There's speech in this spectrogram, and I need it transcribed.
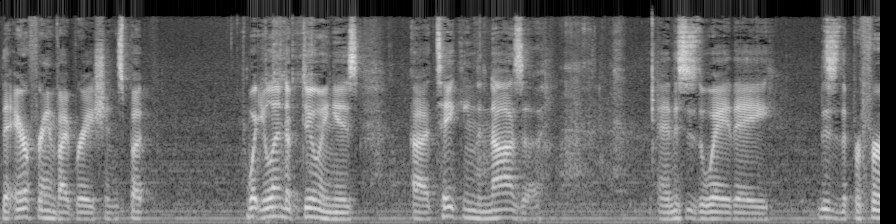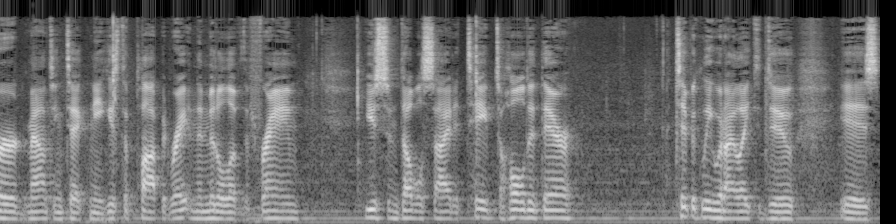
the airframe vibrations. But what you'll end up doing is uh, taking the Naza, and this is the way they, this is the preferred mounting technique, is to plop it right in the middle of the frame. Use some double-sided tape to hold it there. Typically what I like to do is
